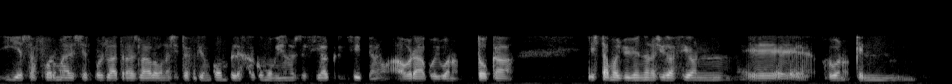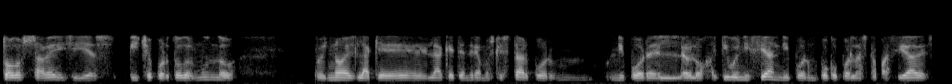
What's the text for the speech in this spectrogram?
y esa forma de ser pues la traslado a una situación compleja, como bien os decía al principio. ¿no? Ahora, pues bueno, toca, estamos viviendo una situación, eh, pues bueno, que todos sabéis y es dicho por todo el mundo, pues no es la que la que tendríamos que estar por ni por el, el objetivo inicial ni por un poco por las capacidades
